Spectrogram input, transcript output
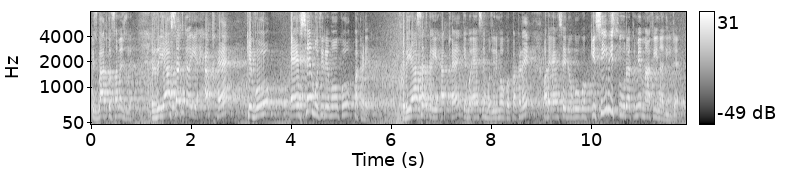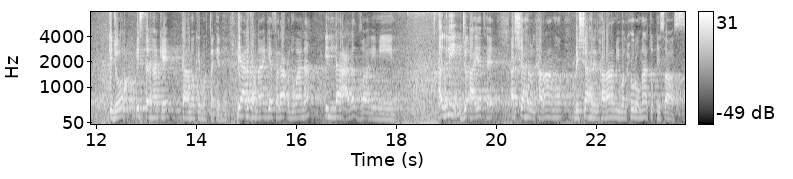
اس بات کو سمجھ لیں۔ ریاست کا یہ حق ہے کہ وہ ایسے مجرموں کو پکڑے۔ ریاست کا یہ حق ہے کہ وہ ایسے مجرموں کو پکڑے اور ایسے لوگوں کو کسی بھی صورت میں معافی نہ دی جائے کہ جو اس طرح کے کاموں کے مرتکب ہیں. لہذا فرمایا گیا، فلا عدوانہ اللہ علی الظالمین. اگلی جو آیت ہے الشہر الحرام بالشہر الحرام والحرمات قصاص.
